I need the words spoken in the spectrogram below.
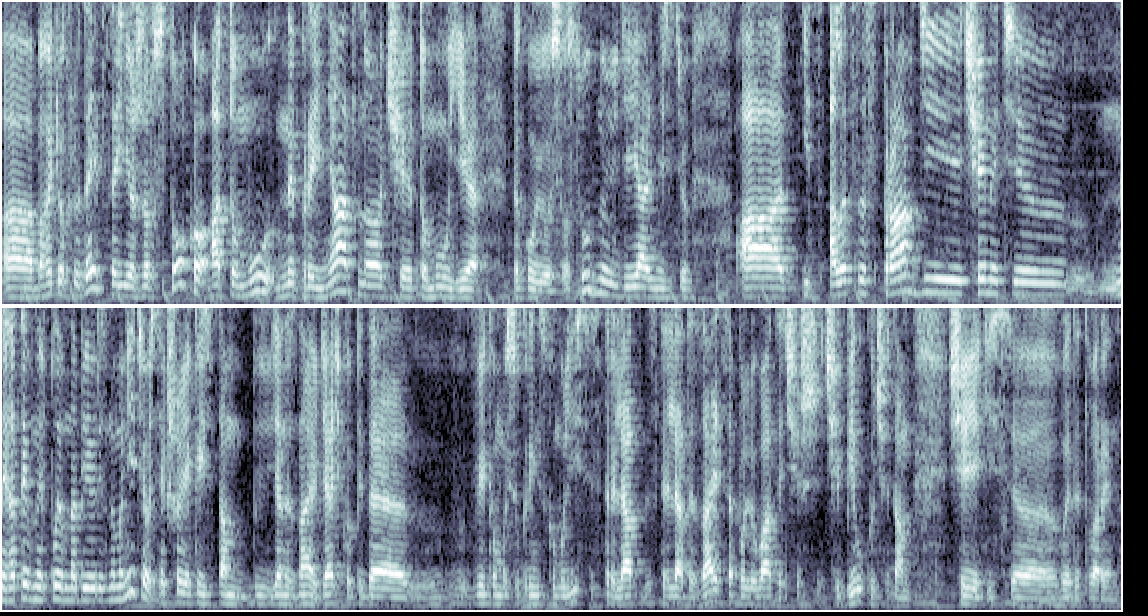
багатьох людей це є жорстоко, а тому неприйнятно, чи тому є такою ось осудною діяльністю. А, і, Але це справді чинить е, негативний вплив на біорізноманіття. Ось якщо якийсь там, я не знаю, дядько піде в якомусь українському лісі стріляти, стріляти зайця, полювати, чи, чи білку, чи там ще якісь е, види тварин.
